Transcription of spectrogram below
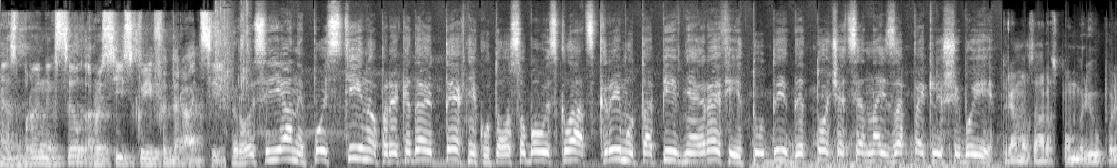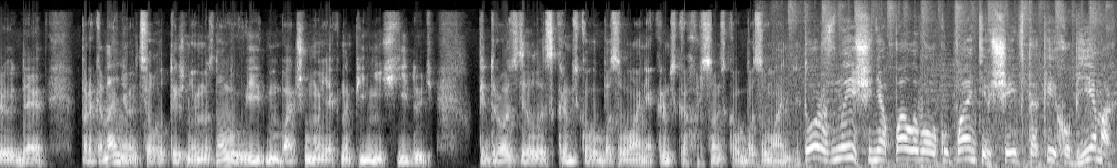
е, Збройних сил Російської Федерації Росіяни постійно перекидають техніку та особовий склад з Криму та півдня Ерефії туди, де точаться найзапекліші бої. Прямо зараз по Маріуполю йде перекидання цього тижня. Ми знову бачимо, як на північ їдуть підрозділи з кримського базування, кримсько-херсонського базування. Тож знищення палива окупантів ще й в таких об'ємах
